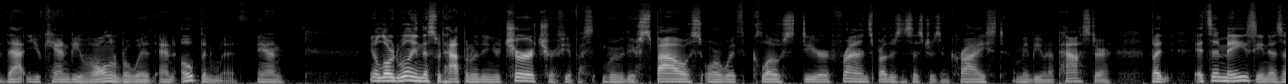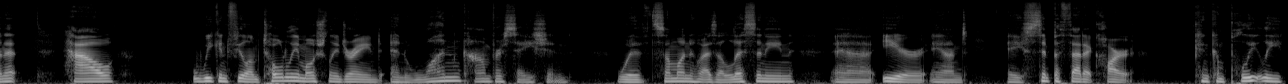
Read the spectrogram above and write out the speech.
that you can be vulnerable with and open with. And, you know, Lord willing, this would happen within your church or if you have a, with your spouse or with close, dear friends, brothers and sisters in Christ, or maybe even a pastor. But it's amazing, isn't it? How we can feel I'm totally emotionally drained, and one conversation with someone who has a listening uh, ear and a sympathetic heart can completely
